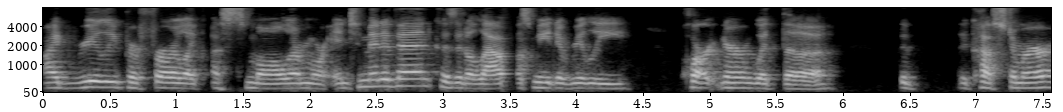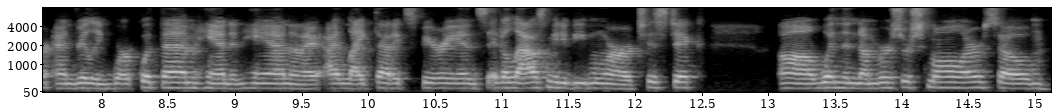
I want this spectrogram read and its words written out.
I'd really prefer like a smaller, more intimate event because it allows me to really partner with the, the, the customer and really work with them hand in hand. And I, I like that experience. It allows me to be more artistic uh, when the numbers are smaller. So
